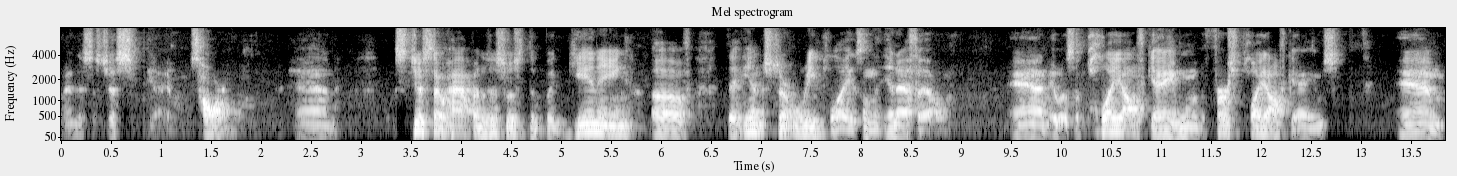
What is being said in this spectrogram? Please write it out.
I mean, this is just, you know, it's horrible. And it just so happens this was the beginning of the instant replays on the NFL. And it was a playoff game, one of the first playoff games. And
